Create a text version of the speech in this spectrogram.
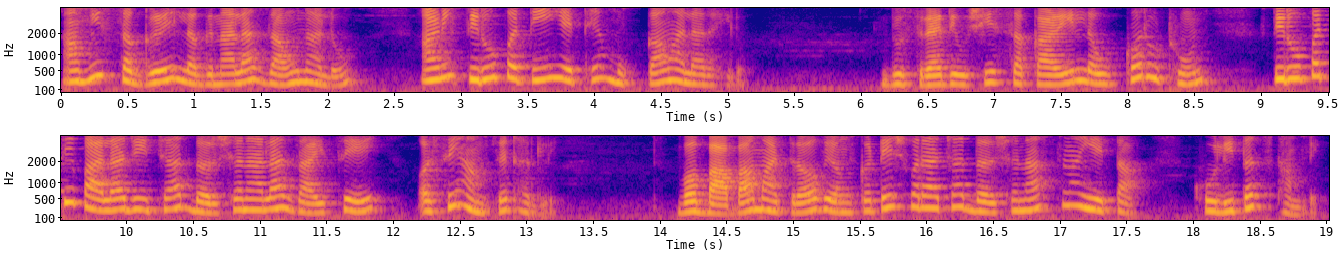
आम्ही सगळे लग्नाला जाऊन आलो आणि तिरुपती येथे मुक्कामाला राहिलो. दुसऱ्या दिवशी सकाळी लवकर उठून तिरुपती बालाजीच्या दर्शनाला जायचे असे आमचे ठरले. व बाबा मात्र व्यंकटेश्वराच्या दर्शनास न येता खोलीतच थांबले.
